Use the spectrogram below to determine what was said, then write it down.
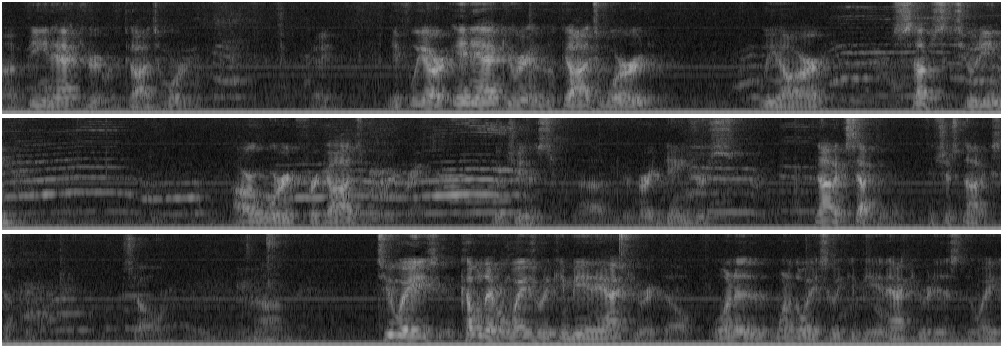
uh, being accurate with God's word. Okay? If we are inaccurate with God's word, we are substituting our word for God's word, which is uh, very dangerous, not acceptable. It's just not acceptable. So, um, two ways, a couple different ways we can be inaccurate, though. One of the, one of the ways we can be inaccurate is the way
